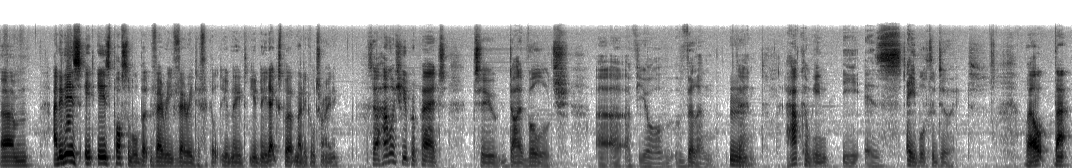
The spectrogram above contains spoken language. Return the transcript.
Um, and it is, it is possible, but very, very difficult. You'd need, you'd need expert medical training. So, how much are you prepared to divulge uh, of your villain? Then, how come he he is able to do it? Well, that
